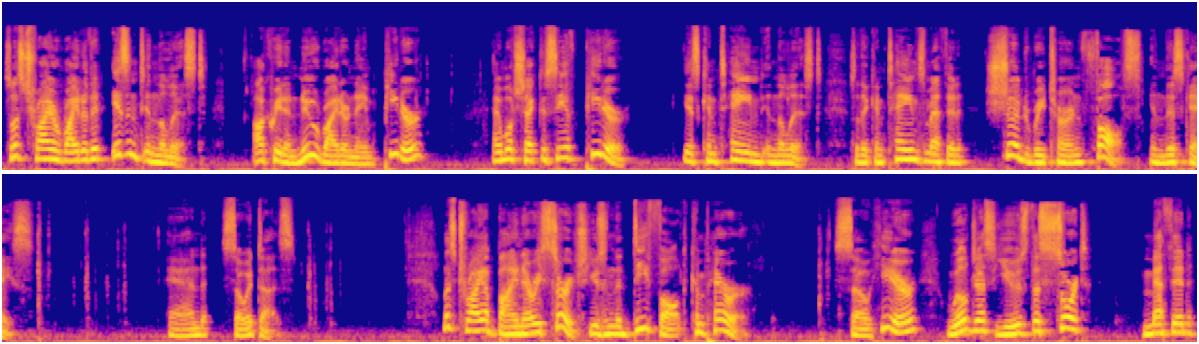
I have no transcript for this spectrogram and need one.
So let's try a writer that isn't in the list. I'll create a new writer named Peter, and we'll check to see if Peter is contained in the list. So the contains method should return false in this case. And so it does. Let's try a binary search using the default comparer. So here, we'll just use the sort method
